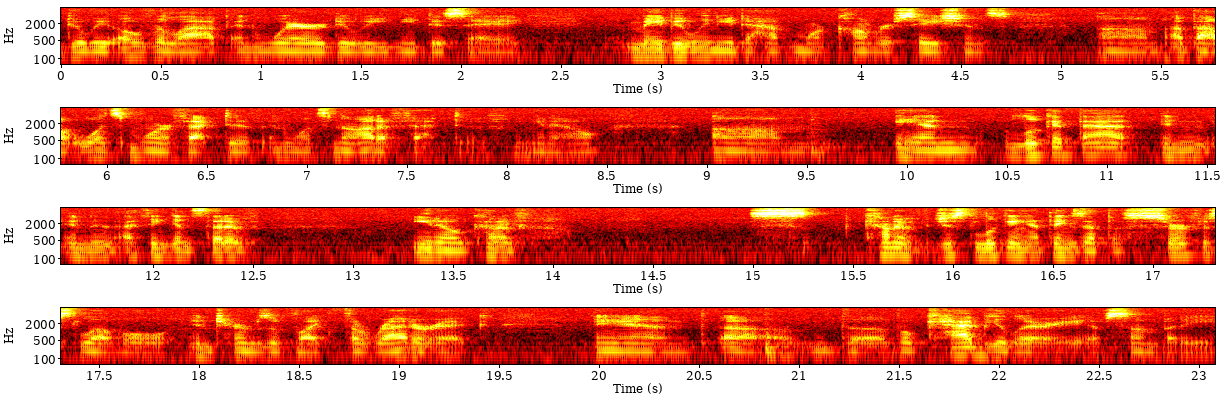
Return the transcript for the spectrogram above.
do we overlap and where do we need to say maybe we need to have more conversations um, about what's more effective and what's not effective you know? Um, and look at that and, and i think instead of you know kind of kind of just looking at things at the surface level in terms of like the rhetoric and uh, the vocabulary of somebody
